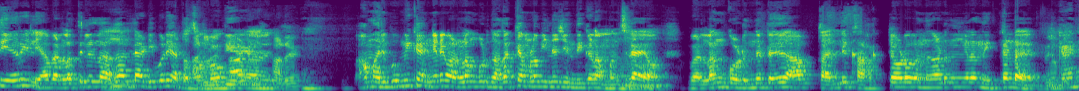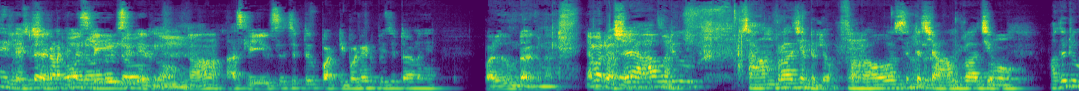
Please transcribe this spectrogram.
തിയറി ഇല്ല? ആ വെള്ളത്തിലുള്ള അത് നല്ല അടിപൊളിയാട്ടോ സംഭവം. ആ മരുഭൂമിക്ക് എങ്ങനെ വെള്ളം കൊടുക്കും അതൊക്കെ നമ്മൾ പിന്നെ ചിന്തിക്കണം. മനസ്സിലായോ? വെള്ളം കൊടുന്നിട്ട് ആ കല്ല് കറക്റ്റ് അവിടെ വന്നുകൊണ്ട് ഇങ്ങനെ നിക്കണ്ടേ? ആ. സ്ലീവ്സ് വെച്ചിട്ട് പട്ടിപ്പണി എടുപ്പിച്ചിട്ടാണ് പലതും ഉണ്ടാക്കുന്നത് പക്ഷെ ആ ഒരു സാമ്രാജ്യം ഉണ്ടല്ലോ. ഫറോസിന്റെ സാമ്രാജ്യം. അതൊരു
